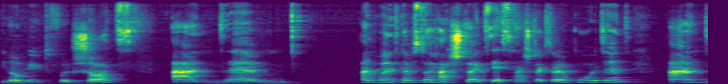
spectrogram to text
you know, beautiful shots. And um, and when it comes to hashtags, yes, hashtags are important. And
